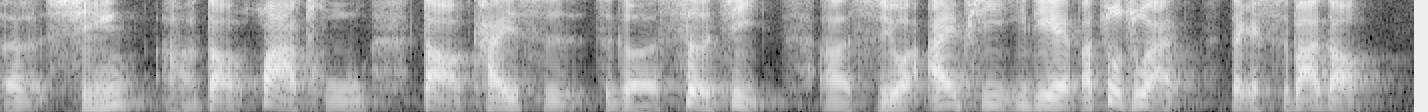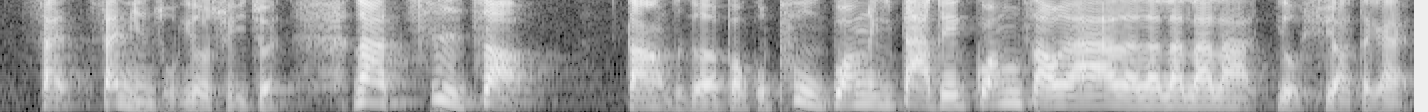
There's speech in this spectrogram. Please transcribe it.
呃型啊到画图到开始这个设计啊，使用 IP EDA 把它做出来，大概十八到三三年左右的水准。那制造当这个包括曝光一大堆光照啦啦啦啦啦啦，又需要大概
